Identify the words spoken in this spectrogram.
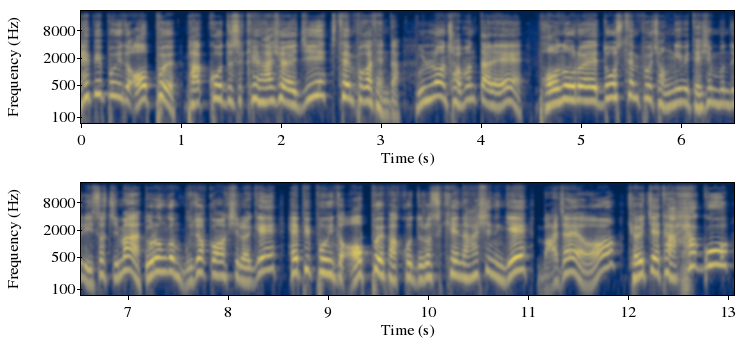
해피포인트 어플 바코드 스캔 하셔야지 스탬프가 된다. 물론 저번 달에 번호로 해도 스탬프 적립이 되신 분들이 있었지만 이런 건 무조건 확실하게 해피포인트 어플 바코드로 스캔을 하시는 게 맞아요. 결제 다 하고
